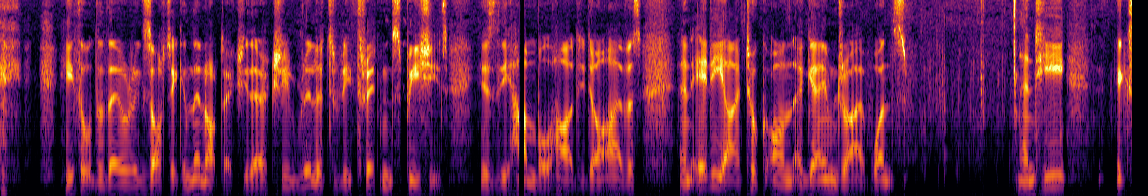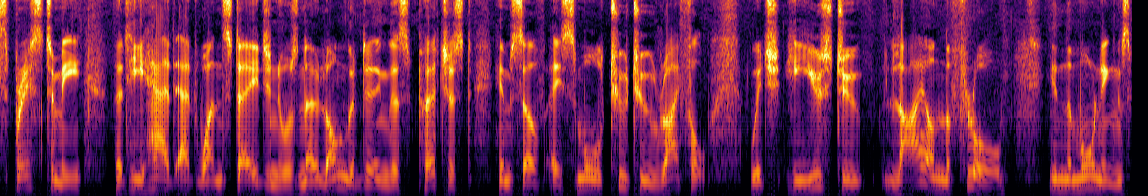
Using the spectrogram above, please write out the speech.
he thought that they were exotic, and they're not actually. They're actually relatively threatened species. Is the humble Hadeda ibis. And Eddie, I took on a game drive once, and he expressed to me that he had at one stage and was no longer doing this purchased himself a small 22 rifle which he used to lie on the floor in the mornings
